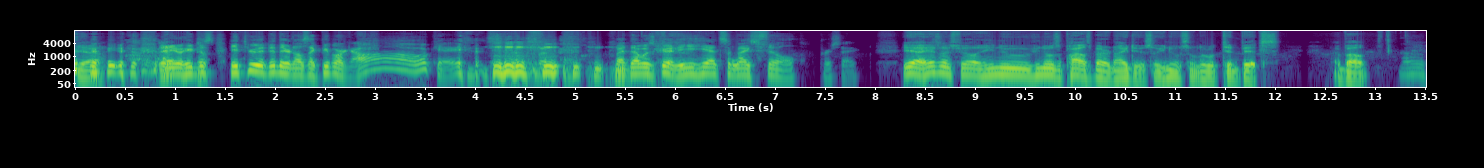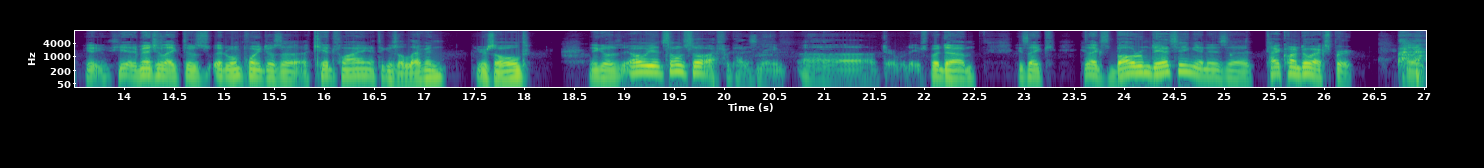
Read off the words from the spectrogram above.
yeah. and, you know, he just he threw it in there, and I was like, "People are like, oh, okay." but that was good. He, he had some nice fill per se. yeah, he has a nice feel. He knew he knows the pilots better than I do, so he knew some little tidbits about. He, he had mentioned like there was at one point there was a, a kid flying. I think he was 11 years old, and he goes, "Oh, yeah, so and so." I forgot his name. Uh, terrible names. But um, he's like he likes ballroom dancing and is a taekwondo expert. I'm like,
